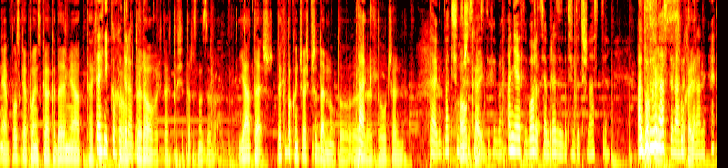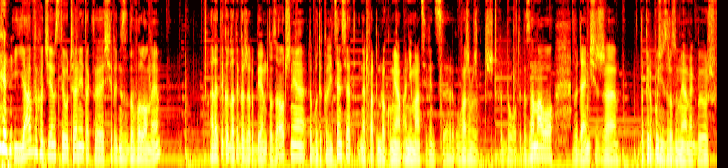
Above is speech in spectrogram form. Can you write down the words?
nie, Polska-Japońska Akademia Technik, Technik komputerowych. komputerowych. tak to się teraz nazywa. Ja też. Ty chyba kończyłaś przede mną to, e, tak. to uczelnię. Tak, 2016 okay. chyba. A nie, Boże, co ja brezy, 2013. Albo okay, 12 nawet, Słuchaj, Ja wychodziłem z tej uczelni tak e, średnio zadowolony, ale tylko dlatego, że robiłem to zaocznie, to był tylko licencjat i na czwartym roku miałem animację, więc e, uważam, że troszeczkę było tego za mało. Wydaje mi się, że dopiero później zrozumiałem, jakby już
